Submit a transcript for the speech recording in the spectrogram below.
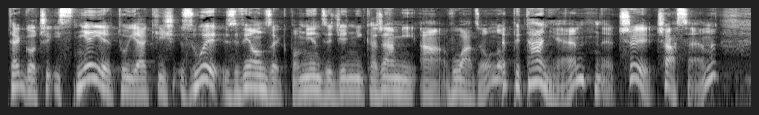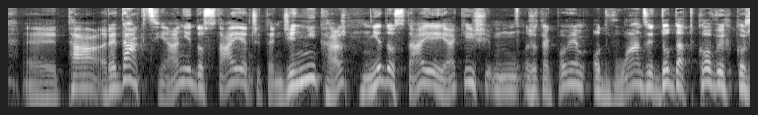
tego, czy istnieje tu jakiś zły związek pomiędzy dziennikarzami a władzą, no pytanie, czy czasem ta redakcja nie dostaje, czy ten dziennikarz nie dostaje jakichś, że tak powiem, od władzy dodatkowych korzyści,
